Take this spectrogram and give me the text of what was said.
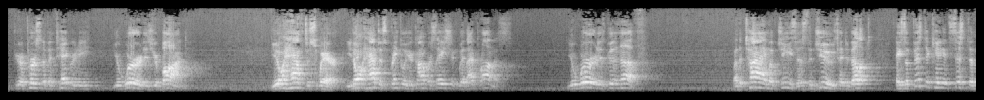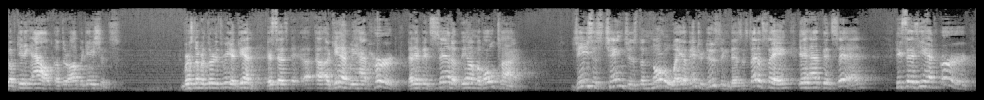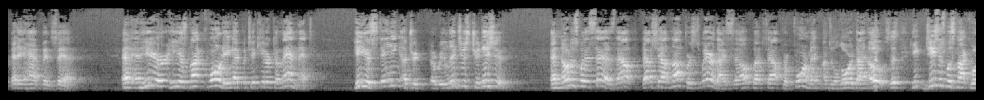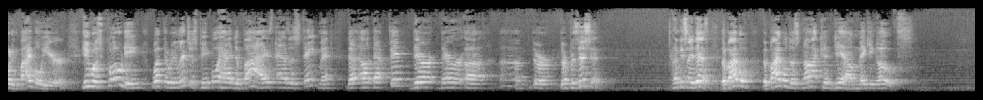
If you're a person of integrity, your word is your bond. You don't have to swear. You don't have to sprinkle your conversation with, I promise. Your word is good enough. By the time of Jesus, the Jews had developed a sophisticated system of getting out of their obligations. Verse number 33, again, it says, uh, uh, Again, we have heard that have been said of them of old time. Jesus changes the normal way of introducing this. Instead of saying, It hath been said, he says, Ye have heard that it hath been said. And, and here he is not quoting a particular commandment, he is stating a, tra- a religious tradition. And notice what it says Thou, thou shalt not forswear thyself, but shalt perform it unto the Lord thine oaths. This, he, Jesus was not quoting Bible here. He was quoting what the religious people had devised as a statement that, uh, that fit their, their, uh, uh, their, their position. Let me say this. The Bible, the Bible does not condemn making oaths.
